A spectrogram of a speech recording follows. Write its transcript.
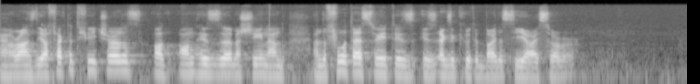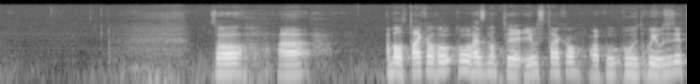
uh, runs the affected features on, on his uh, machine, and and the full test suite is is executed by the CI server. So about Tycho, who, who has not uh, used Tycho or who, who, who, uses it?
